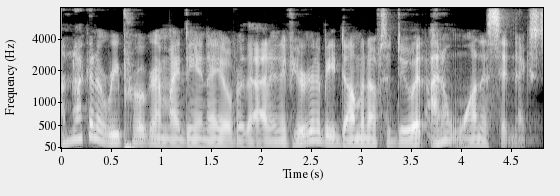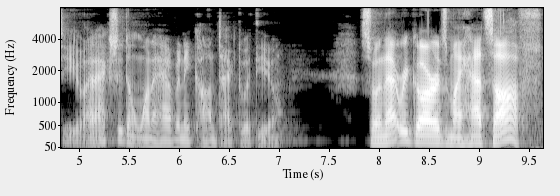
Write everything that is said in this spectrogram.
I'm not going to reprogram my DNA over that. And if you're going to be dumb enough to do it, I don't want to sit next to you. I actually don't want to have any contact with you. So, in that regards, my hat's off,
